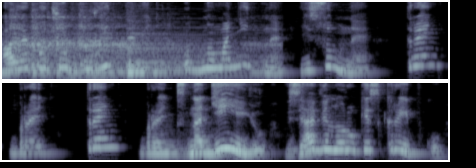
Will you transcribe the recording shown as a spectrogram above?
Але почув у відповідь одноманітне і сумне трень бредь, трень брень. З надією взяв він у руки скрипку.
